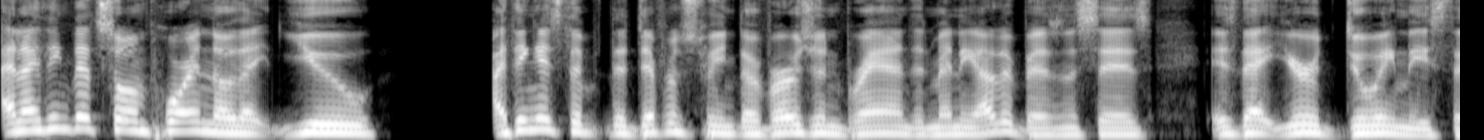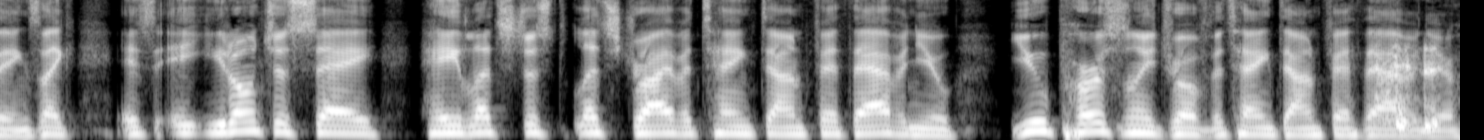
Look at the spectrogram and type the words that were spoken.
And I think that's so important, though, that you I think it's the, the difference between the Virgin brand and many other businesses is that you're doing these things. Like it's it, you don't just say, "Hey, let's just let's drive a tank down Fifth Avenue." You personally drove the tank down Fifth Avenue.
